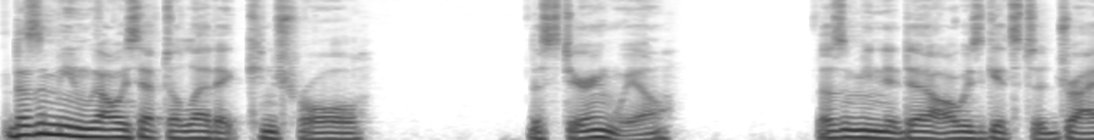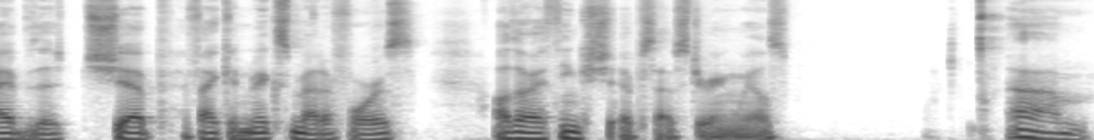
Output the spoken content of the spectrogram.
It doesn't mean we always have to let it control the steering wheel. Doesn't mean it always gets to drive the ship, if I can mix metaphors, although I think ships have steering wheels. Um,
